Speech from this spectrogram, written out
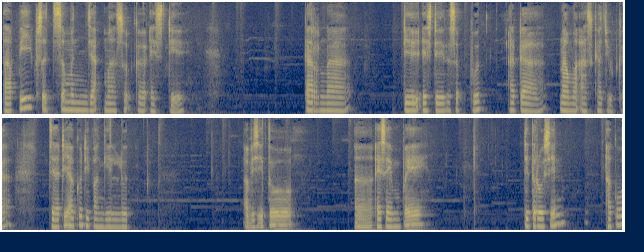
Tapi se semenjak masuk ke SD karena di SD tersebut ada nama Aska juga, jadi aku dipanggil Lut. Habis itu eh, SMP diterusin. Aku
